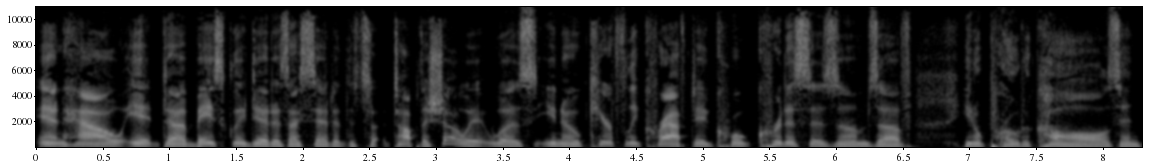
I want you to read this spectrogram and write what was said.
and how it uh, basically did, as I said at the t- top of the show, it was, you know, carefully crafted quote criticisms of, you know, protocols and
